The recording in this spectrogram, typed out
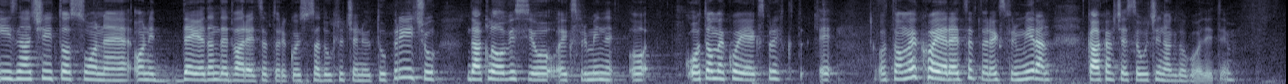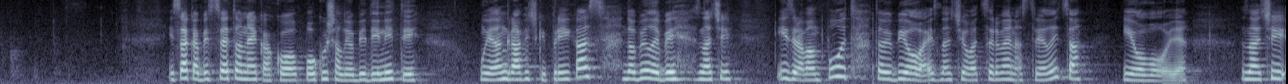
i znači to su one, oni D1, D2 receptori koji su sad uključeni u tu priču. Dakle, ovisi o, o, o tome koji je e, o tome koji je receptor eksprimiran, kakav će se učinak dogoditi. I sad kad bi sve to nekako pokušali objediniti u jedan grafički prikaz, dobili bi znači, izravan put, to bi bio ovaj, znači ova crvena strelica i ovo ovdje. Znači, e,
